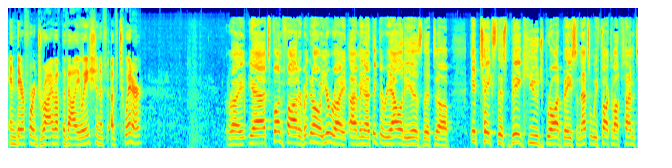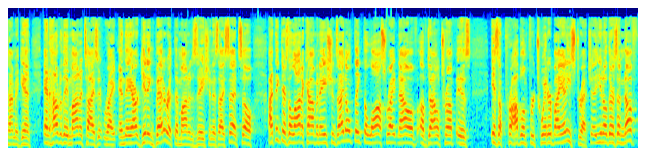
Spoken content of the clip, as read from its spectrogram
and therefore drive up the valuation of, of Twitter. Right. Yeah, it's fun fodder, but no, you're right. I mean, I think the reality is that. Uh, it takes this big, huge, broad base, and that's what we've talked about time and time again. And how do they monetize it right? And they are getting better at the monetization, as I said. So I think there's a lot of combinations. I don't think the loss right now of, of Donald Trump is is a problem for Twitter by any stretch. Uh, you know, there's enough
